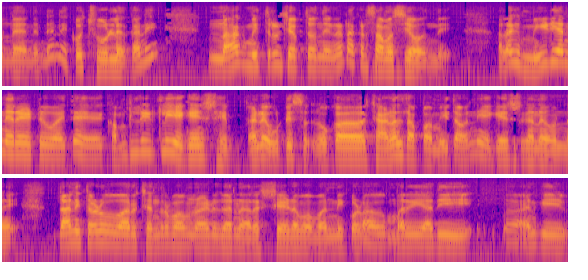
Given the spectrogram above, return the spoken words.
ఉన్నాయి అనేది నేను ఎక్కువ చూడలేదు. కానీ నాకు మిత్రులు చెప్తుంది ఏంటంటే అక్కడ సమస్య ఉంది. అలాగే మీడియా నెరేటివ్ అయితే కంప్లీట్లీ అగేన్స్ట్ హిమ్ అంటే ఉట్టి ఒక ఛానల్ తప్ప మిగతావన్నీ against గానే ఉన్నాయి. దానికి తోడు వారు చంద్రబాబు నాయుడు గారిని అరెస్ట్ చేయడం అవన్నీ కూడా మరి అది ఆయనకి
